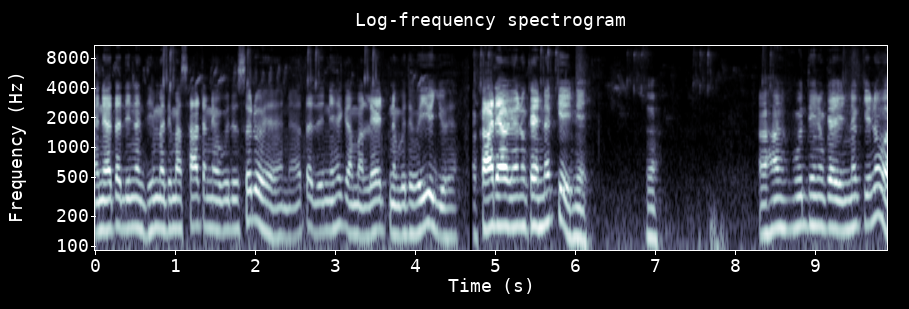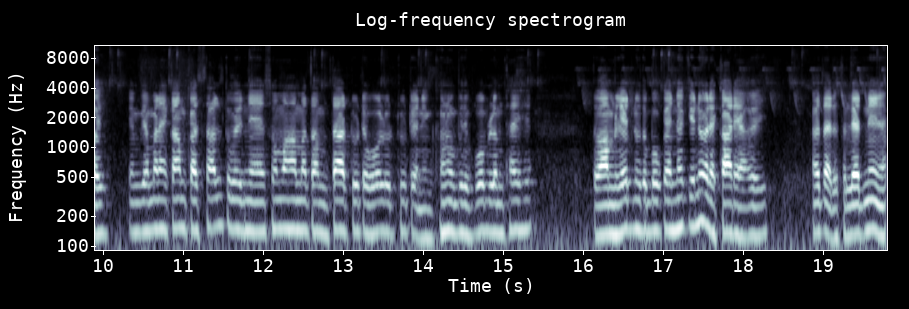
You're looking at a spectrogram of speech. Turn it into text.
અને અત્યારે ધીમે ધીમા સાટ ને એવું બધું શરૂ છે. અને અત્યારે દિને હે કે આમાં લેટ ને બધું વયું ગયું છે. કાર્ય આવે એનું કંઈ નક્કી નહીં. હા. બુદ્ધિનું કંઈ નક્કી ન હોય. કેમ કે અમારે કામકાજ ચાલતું હોય ને ચોમાસામાં તો આમ તાર તૂટે ઓલું તૂટે ને ઘણું બધું પ્રોબ્લેમ થાય છે. તો આમ લેટનું તો બહુ કાંઈ નક્કી ન હોય કારે આવે અત્યારે તો લેટ નહીં ને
